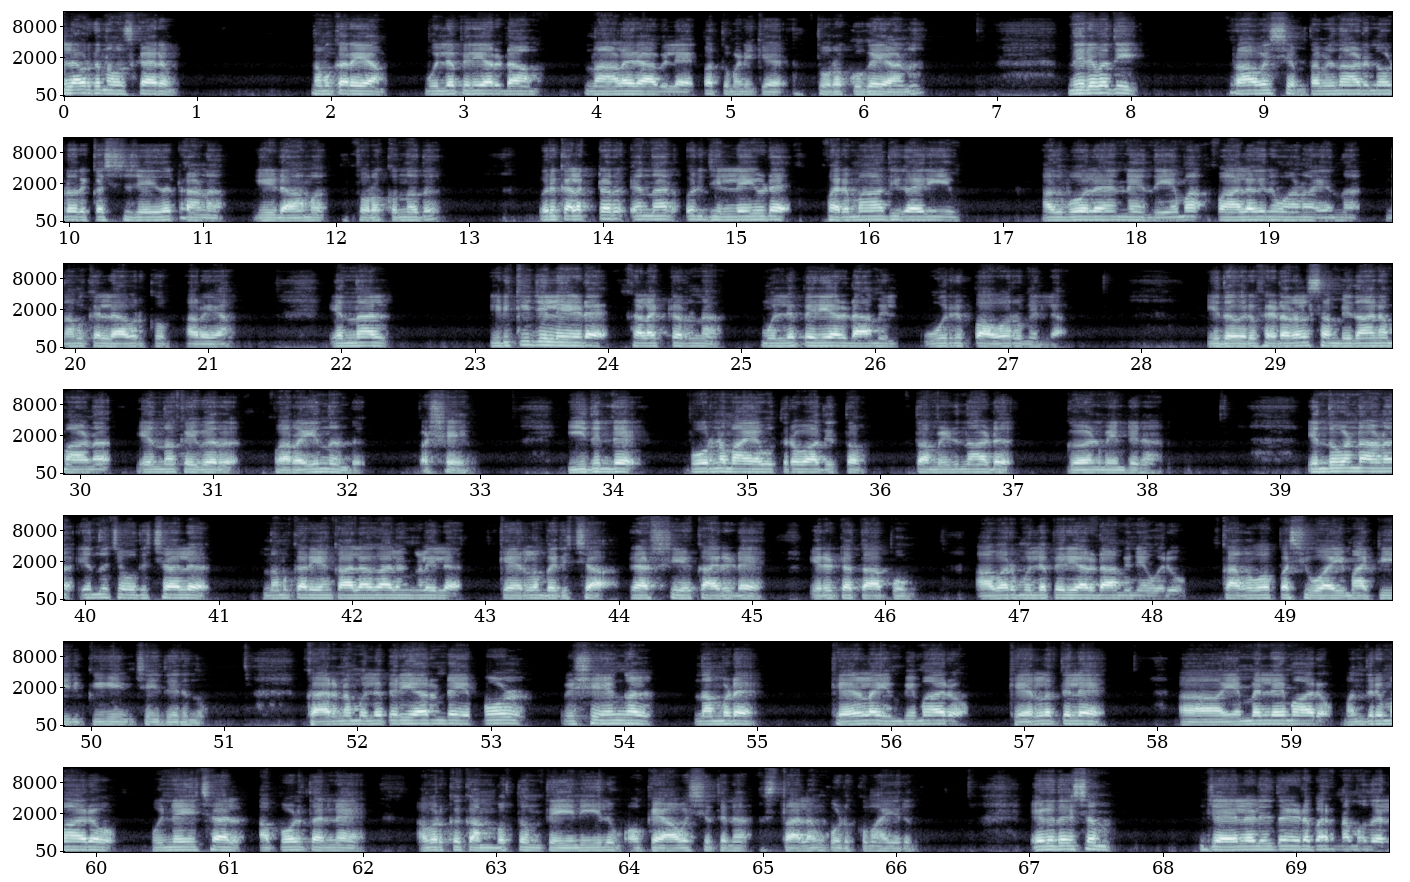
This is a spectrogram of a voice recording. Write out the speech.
എല്ലാവർക്കും നമസ്കാരം. നമുക്കറിയാം മുല്ലപ്പെരിയാർ ഡാം നാളെ രാവിലെ പത്ത് മണിക്ക് തുറക്കുകയാണ്. നിരവധി പ്രാവശ്യം തമിഴ്നാടിനോട് റിക്വസ്റ്റ് ചെയ്തിട്ടാണ് ഈ ഡാം തുറക്കുന്നത്. ഒരു കലക്ടർ എന്നാൽ ഒരു ജില്ലയുടെ പരമാധികാരിയും അതുപോലെ തന്നെ നിയമപാലകനുമാണ് എന്ന് നമുക്കെല്ലാവർക്കും അറിയാം. എന്നാൽ ഇടുക്കി ജില്ലയുടെ കളക്ടറിന് മുല്ലപ്പെരിയാർ ഡാമിൽ ഒരു പവറുമില്ല ഇത് ഒരു ഫെഡറൽ സംവിധാനമാണ് എന്നൊക്കെ ഇവർ പറയുന്നുണ്ട്. പക്ഷേ ഇതിന്റെ പൂർണമായ ഉത്തരവാദിത്വം തമിഴ്നാട് ഗവൺമെന്റിനാണ്. എന്തുകൊണ്ടാണ് എന്ന് ചോദിച്ചാൽ നമുക്കറിയാം കാലാകാലങ്ങളിൽ കേരളം ഭരിച്ച രാഷ്ട്രീയക്കാരുടെ ഇരട്ടത്താപ്പും അവർ മുല്ലപ്പെരിയാർ ഡാമിനെ ഒരു കറവ പശുവായി മാറ്റിയിരിക്കുകയും ചെയ്തിരുന്നു. കാരണം മുല്ലപ്പെരിയാറിന്റെ എപ്പോൾ വിഷയങ്ങൾ നമ്മുടെ കേരള എം പിമാരോ കേരളത്തിലെ എം എൽ എമാരോ മന്ത്രിമാരോ ഉന്നയിച്ചാൽ അപ്പോൾ തന്നെ അവർക്ക് കമ്പത്തും തേനിയിലും ഒക്കെ ആവശ്യത്തിന് സ്ഥലം കൊടുക്കുമായിരുന്നു. ഏകദേശം ജയലളിതയുടെ ഭരണം മുതൽ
